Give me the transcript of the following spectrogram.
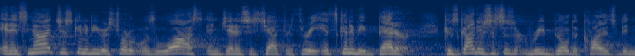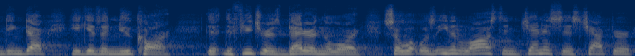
And it's not just going to be restored what was lost in genesis chapter 3 it's going to be better. Because god just doesn't rebuild a car that's been dinged up. He gives a new car the, the future is better in the Lord. So, what was even lost in Genesis chapter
